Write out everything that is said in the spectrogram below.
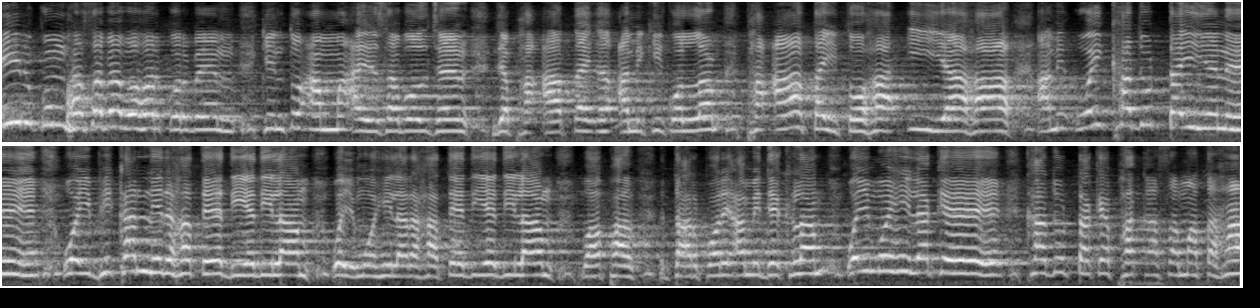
এইরকম ভাষা ব্যবহার করবেন। কিন্তু আম্মা আয়েশা বলছেন যে, ফা আতাই, আমি কি করলাম? ফা আতাই তোহা ইয়াহা। আমি ওই খাজুরটাই এনে ওই ভিখান্নির হাতে দিয়ে দিলাম, ওই মহিলার হাতে দিয়ে দিলাম। বা তারপরে আমি দেখলাম ওই মহিলাকে খাজুরটাকে ফাঁকা সামাতাহা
